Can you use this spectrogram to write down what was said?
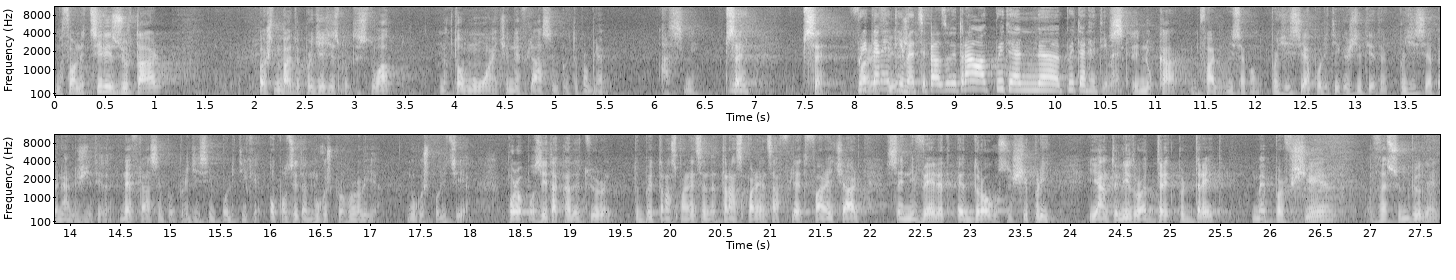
Më thoni cili zyrtar është mbajtur përgjegjës për këtë situatë në këto muaj që ne flasim për këtë problem. Asnjë. Pse? Pse? Priten hetimet, sipas zotit Rama, priten, priten hetimet. Nuk ka, më fal, një sekundë, përgjegjësia politike është gjë tjetër, përgjegjësia penale është gjë tjetër. Ne flasim për përgjegjësinë politike. Opozita nuk është prokuroria. Nuk është policia. Por opozita ka detyrën të bëjë transparencën dhe transparenca flet fare qartë se nivelet e drogës në Shqipëri janë të lidhura drejtpërdrejt me përfshirjen dhe symbylljen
